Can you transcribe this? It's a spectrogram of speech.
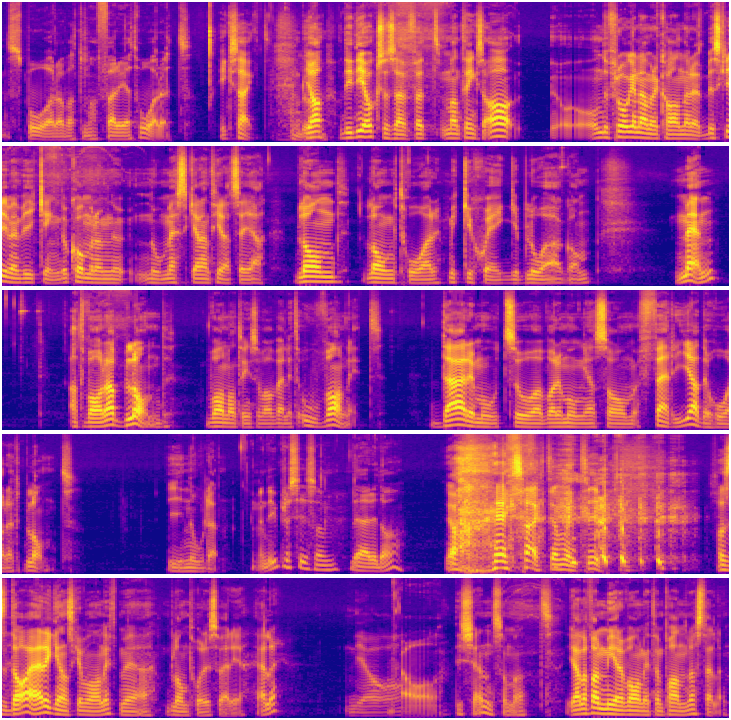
spår av att de har färgat håret. Exakt. Ja, det är det också så här, för att man tänker så ja, om du frågar en amerikanare, beskriv en viking, då kommer de nog mest garanterat säga blond, långt hår, mycket skägg, blå ögon. Men att vara blond var någonting som var väldigt ovanligt. Däremot så var det många som färgade håret blont i Norden. Men det är ju precis som det är idag. Ja, exakt, ja men typ. Fast idag är det ganska vanligt med blont hår i Sverige, eller? Ja, Ja, Det känns som att, i alla fall mer vanligt än på andra ställen.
